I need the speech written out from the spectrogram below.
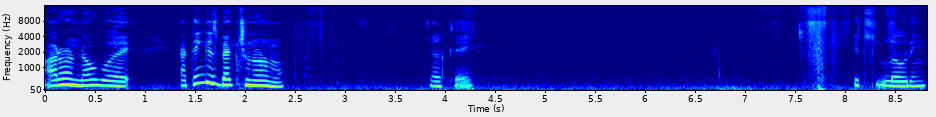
I don't know, but I think it's back to normal. Okay. It's loading.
